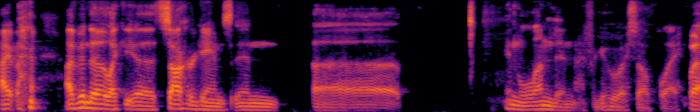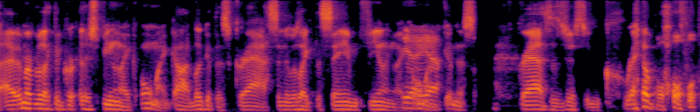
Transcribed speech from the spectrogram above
I I've been to like uh, soccer games in uh in London. I forget who I saw play, but I remember like the just being like, oh my god, look at this grass, and it was like the same feeling, like Yeah, oh my goodness, grass is just incredible.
